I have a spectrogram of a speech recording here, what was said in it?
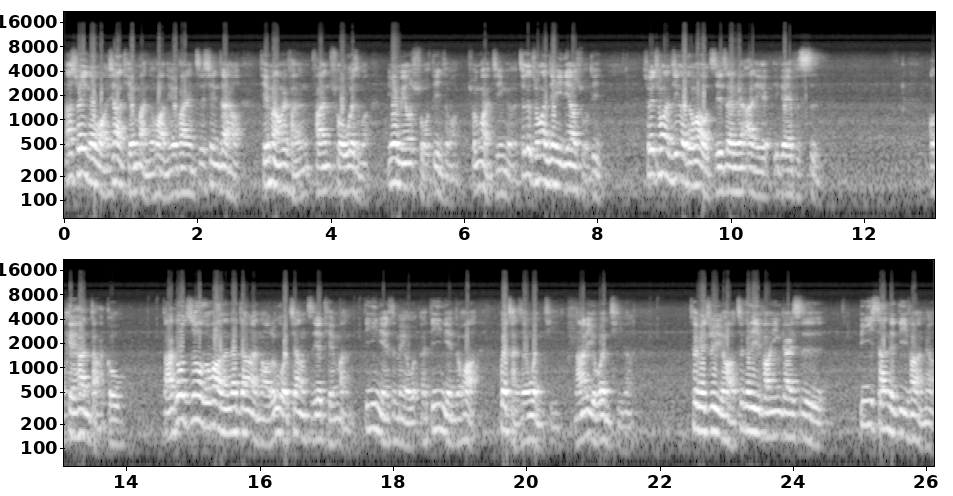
那所以呢往下填满的话，你会发现这现在哈填满会发生发生错误，为什么？因为没有锁定什么存款金额，这个存款金额一定要锁定，所以存款金额的话，我直接在那边按一个一个 F 四，OK，按打勾，打勾之后的话呢，那当然哦，如果这样直接填满，第一年是没有呃，第一年的话会产生问题，哪里有问题呢？特别注意哈，这个地方应该是 B 三的地方有没有？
